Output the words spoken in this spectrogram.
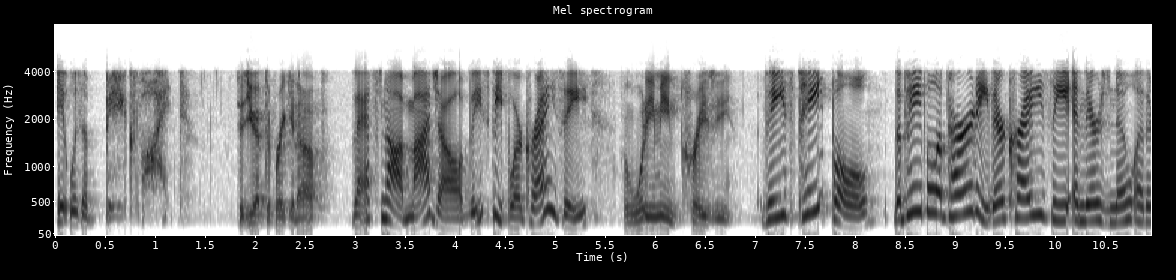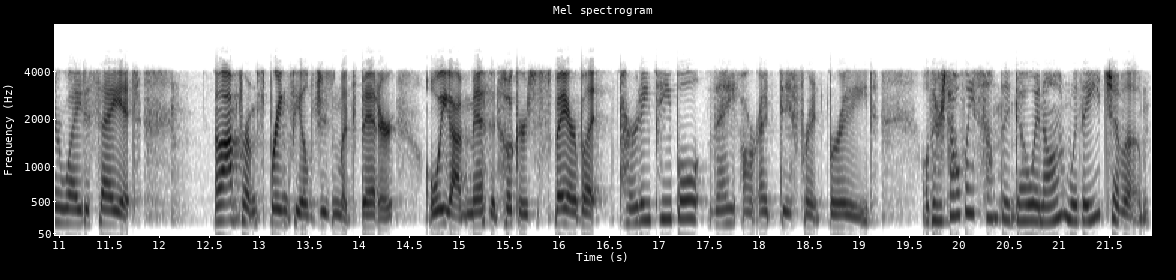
It was a big fight. Did you have to break it up? That's not my job. These people are crazy. What do you mean crazy? These people, the people at Purdy, they're crazy, and there's no other way to say it. Well, I'm from Springfield, which is much better. We got meth and hookers to spare, but Purdy people, they are a different breed. Well, there's always something going on with each of them.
